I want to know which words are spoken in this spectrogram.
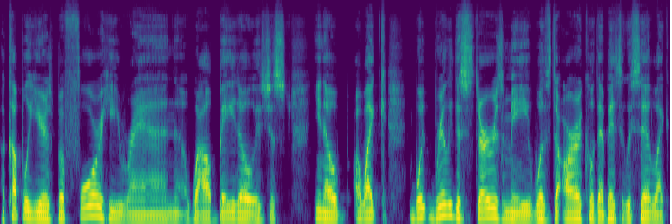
a couple years before he ran, while Beto is just, you know, like what really disturbs me was the article that basically said like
